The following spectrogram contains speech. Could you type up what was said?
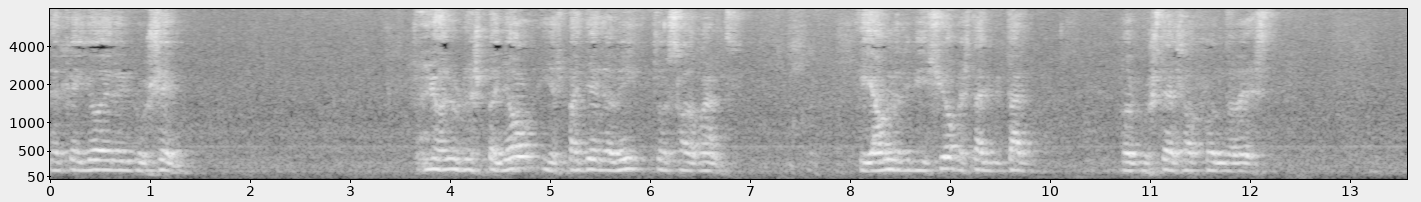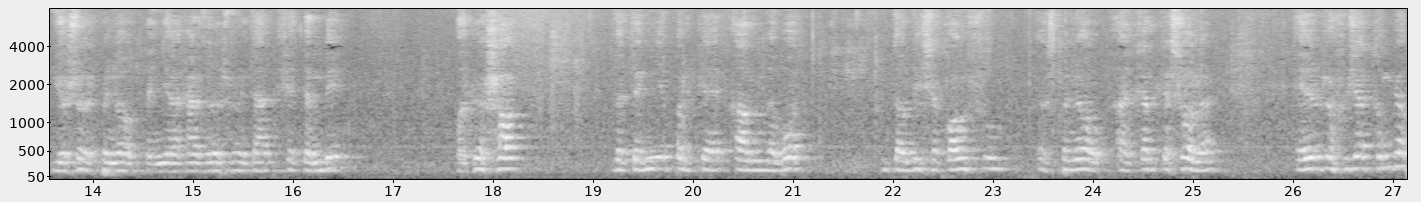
de que jo era innocent. Jo era un espanyol i Espanya era amic dels alemans. I hi ha una divisió que està lluitant per vostès al front de l'est. Jo soc espanyol, tenia la carta de nacionalitat que també, per una sort, detenia perquè el nebot del vicecònsul espanyol a Carcassona era un refugiat com jo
